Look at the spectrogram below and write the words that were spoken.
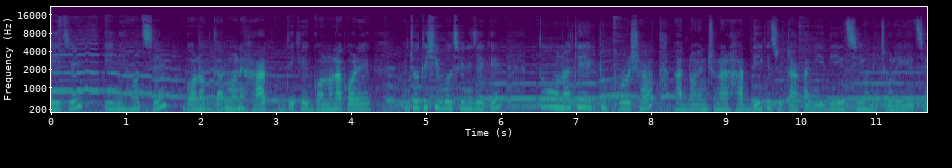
এই যে, ইনি হচ্ছে গণকদার মানে হাত দেখে গণনা করে। জ্যোতিষী বলছে নিজেকে, তো ওনাকে একটু প্রসাদ আর নয়ন সোনার হাত দিয়ে কিছু টাকা দিয়ে দিয়েছি, উনি চলে গেছে।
